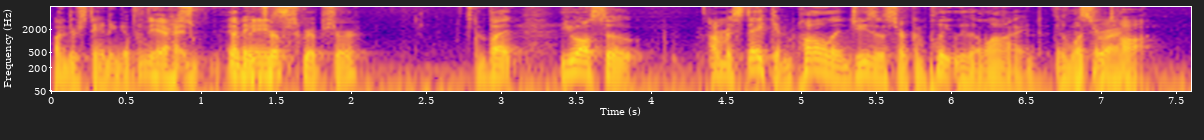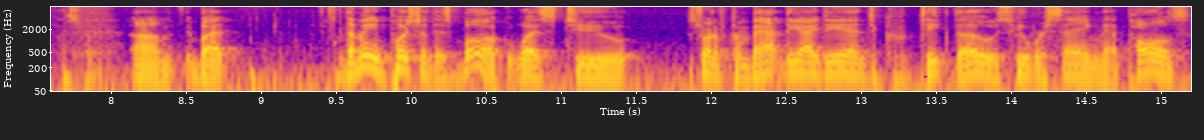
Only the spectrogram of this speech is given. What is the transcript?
understanding of Yeah, it- the I mean, nature of Scripture. But you also are mistaken. Paul and Jesus are completely aligned in what That's they right. taught. That's right. Um, but the main push of this book was to sort of combat the idea and to critique those who were saying that Paul's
